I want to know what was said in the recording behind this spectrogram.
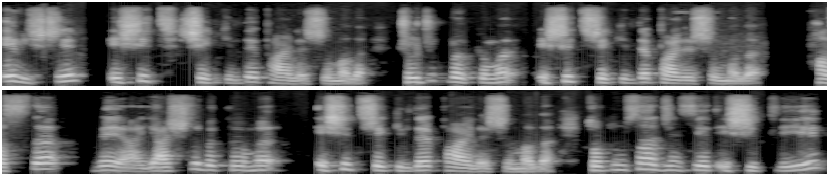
Ev işi eşit şekilde paylaşılmalı. Çocuk bakımı eşit şekilde paylaşılmalı. Hasta veya yaşlı bakımı eşit şekilde paylaşılmalı. Toplumsal cinsiyet eşitliği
